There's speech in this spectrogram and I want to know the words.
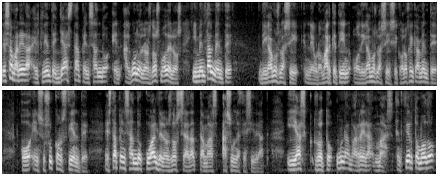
De esa manera el cliente ya está pensando en alguno de los dos modelos y mentalmente, digámoslo así, neuromarketing o digámoslo así, psicológicamente o en su subconsciente, está pensando cuál de los dos se adapta más a su necesidad. Y has roto una barrera más. En cierto modo,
